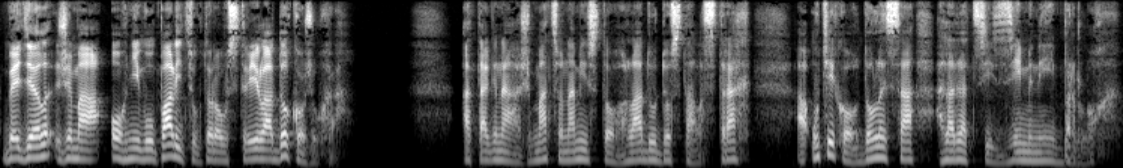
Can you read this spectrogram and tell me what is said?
Vedel, že má ohnivú palicu, ktorou strieľa do kožucha. A tak náš Maco namiesto hladu dostal strach a utekol do lesa hľadať si zimný brloch.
